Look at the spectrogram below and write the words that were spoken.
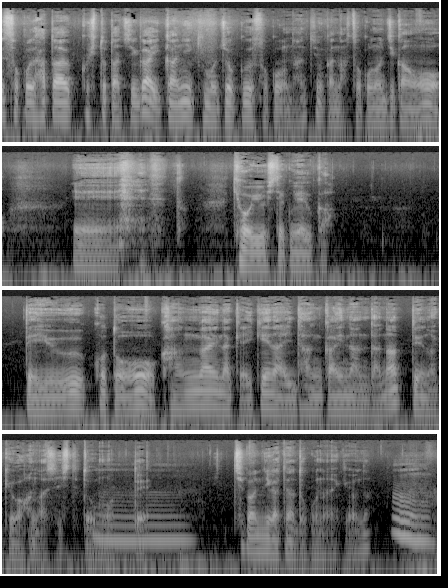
でそこで働く人たちがいかに気持ちよくそこなんていうかなそこの時間を、えーと 共有してくれるか。っていうことを考えなきゃいけない段階なんだなっていうのは今日は話してて思って。うん。一番苦手なところなんやけどな。うん。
